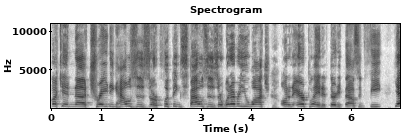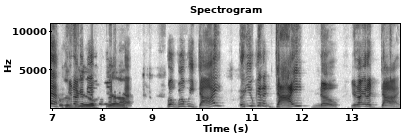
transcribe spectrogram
fucking uh, trading houses or flipping spouses or whatever you watch on an airplane at thirty thousand feet. Yeah, you're not gonna be able to watch yeah. that. But will we die? Are you gonna die? No, you're not gonna die.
